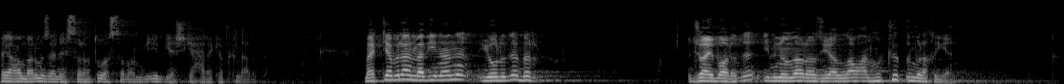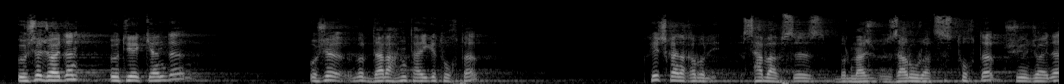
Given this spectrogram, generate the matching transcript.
payg'ambarimiz alayhissalotu vassalomga ergashishga harakat qilardi. Makka bilan madinani yo'lida bir joy bor edi. Ibn umar roziyallohu anhu ko'p umra qilgan. O'sha joydan o'tayotganda o'sha bir daraxtni tagiga to'xtab hech qanaqa bir sababsiz bir zaruratsiz to'xtab shu joyda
